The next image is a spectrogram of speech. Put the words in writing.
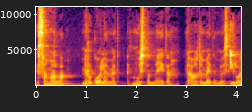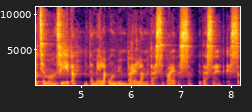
Ja samalla me rukoilemme, että muista meitä, tai auta meitä myös iloitsemaan siitä, mitä meillä on ympärillämme tässä päivässä ja tässä hetkessä.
